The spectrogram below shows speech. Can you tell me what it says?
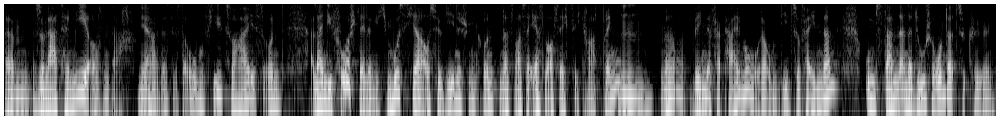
ähm, Solarthermie auf dem Dach. Ja. ja. das ist da oben viel zu heiß und allein die Vorstellung, ich muss ja aus hygienischen Gründen das Wasser erstmal auf 60 Grad bringen, mhm. ne, wegen der Verkeimung oder um die zu verhindern, um es dann an der Dusche runterzukühlen.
